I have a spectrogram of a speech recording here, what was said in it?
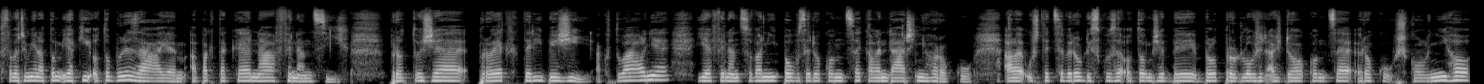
samozřejmě na tom, jaký o to bude zájem a pak také na financích, protože projekt, který běží aktuálně, je financovaný pouze pouze do konce kalendářního roku. Ale už teď se vedou diskuze o tom, že by byl prodloužen až do konce roku školního,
